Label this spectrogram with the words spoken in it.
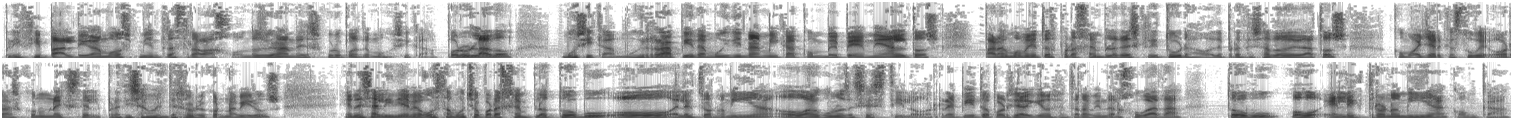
principal, digamos, mientras trabajo, dos grandes grupos de música. Por un lado, música muy rápida, muy dinámica, con BPM altos, para momentos, por ejemplo, de escritura o de procesado de datos, como ayer que estuve horas con un Excel precisamente sobre coronavirus. En esa línea me gusta mucho, por ejemplo, Tobu o Electronomía o algunos de ese estilo. Repito, por si alguien nos entra viendo la jugada, Tobu o Electronomía con K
